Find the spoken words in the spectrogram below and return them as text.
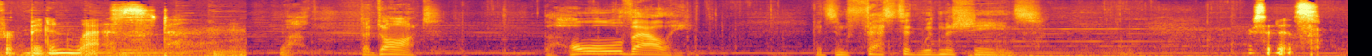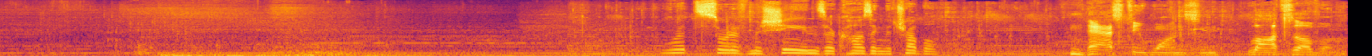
Forbidden West. Well, the Daunt. The whole valley. It's infested with machines. Of course it is. What sort of machines are causing the trouble? Nasty ones and lots of them.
